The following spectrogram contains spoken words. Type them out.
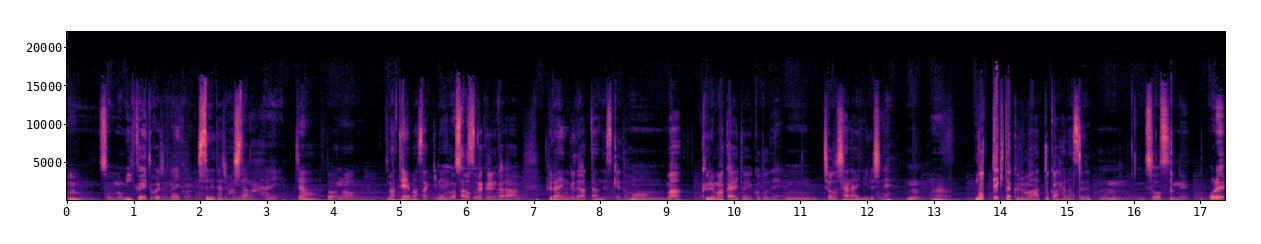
うん。その飲み会とかじゃないからね。失礼いたしました、うん。はい。じゃああとあの、うん。まあ、テーマさっきね、大塚君からフライングであったんですけども、うん。まあ車会ということで、うん。ちょうど車内にいるしね、うん。うん、乗ってきた車とか話す？うんそうっすね。俺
